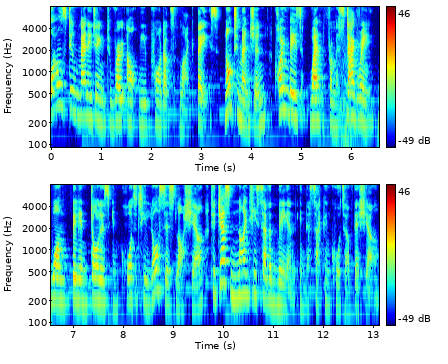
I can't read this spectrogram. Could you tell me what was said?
while still managing to roll out new products like Base. Not to mention, Coinbase went from a staggering $1 billion in quarterly losses last year to just 97 million in the second quarter of this year.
